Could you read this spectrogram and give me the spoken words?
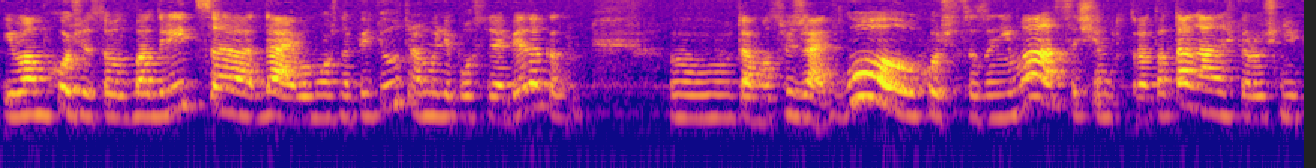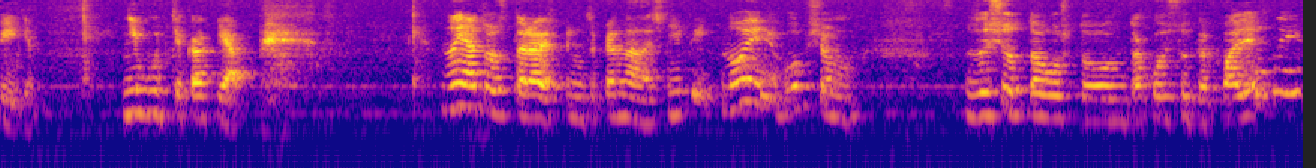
и вам хочется взбодриться, да, его можно пить утром или после обеда, как э, там освежать голову, хочется заниматься чем-то, тра-та-та, на ночь, короче, не пейте. Не будьте как я. Ну, я тоже стараюсь, в принципе, на ночь не пить. Но и, в общем, за счет того, что он такой супер полезный,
